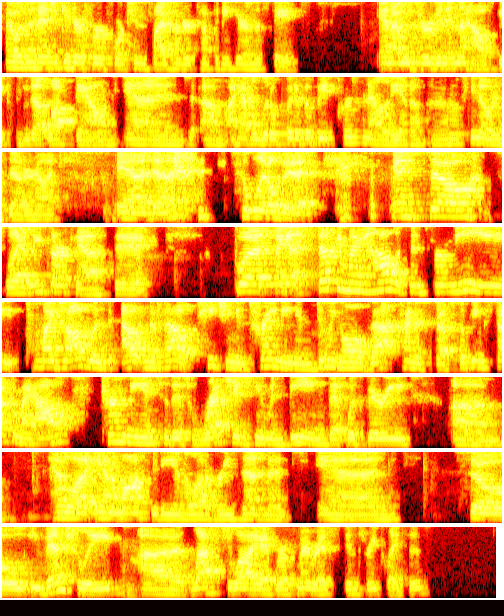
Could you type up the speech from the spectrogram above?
I was an educator for a Fortune 500 company here in the States. And I was driven in the house because we got locked down. And um, I have a little bit of a big personality. I don't, I don't know if you noticed that or not and uh, just a little bit. And so, slightly sarcastic. But I got stuck in my house. And for me, my job was out and about teaching and training and doing all that kind of stuff. So, being stuck in my house turned me into this wretched human being that was very, um, had a lot of animosity and a lot of resentment. And so, eventually, uh, last July, I broke my wrist in three places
